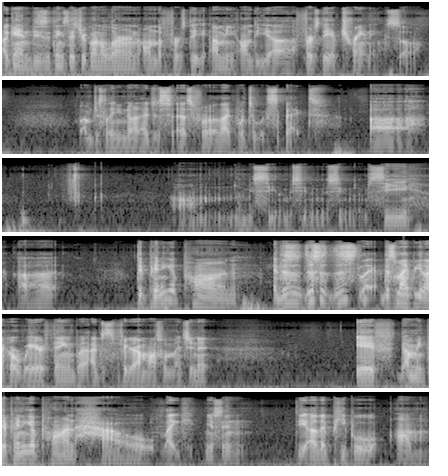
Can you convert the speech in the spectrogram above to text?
Again, these are things that you're going to learn on the first day. I mean, on the uh, first day of training. So, I'm just letting you know that just as for like what to expect. Uh, um, let me see. Let me see. Let me see. Let me see. Uh, depending upon, and this is this is this is like this might be like a rare thing, but I just figure I might as well mention it. If I mean, depending upon how like you know, the other people um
